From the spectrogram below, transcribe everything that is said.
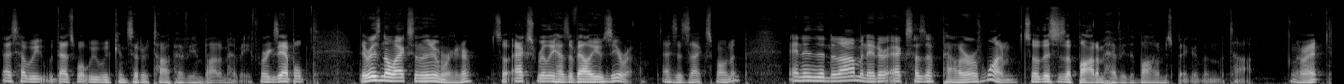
that's how we that's what we would consider top heavy and bottom heavy. For example, there is no x in the numerator, so x really has a value of 0 as its exponent. And in the denominator, x has a power of 1. So this is a bottom heavy. The bottom's bigger than the top. All right.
